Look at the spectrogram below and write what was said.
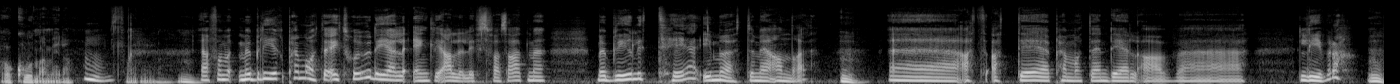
og kona mi, da. For, mm. Ja, for vi, vi blir på en måte Jeg tror det gjelder egentlig alle livsfaser. At vi, vi blir litt til i møte med andre. Mm. Eh, at, at det er på en måte en del av eh, livet, da. Mm.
